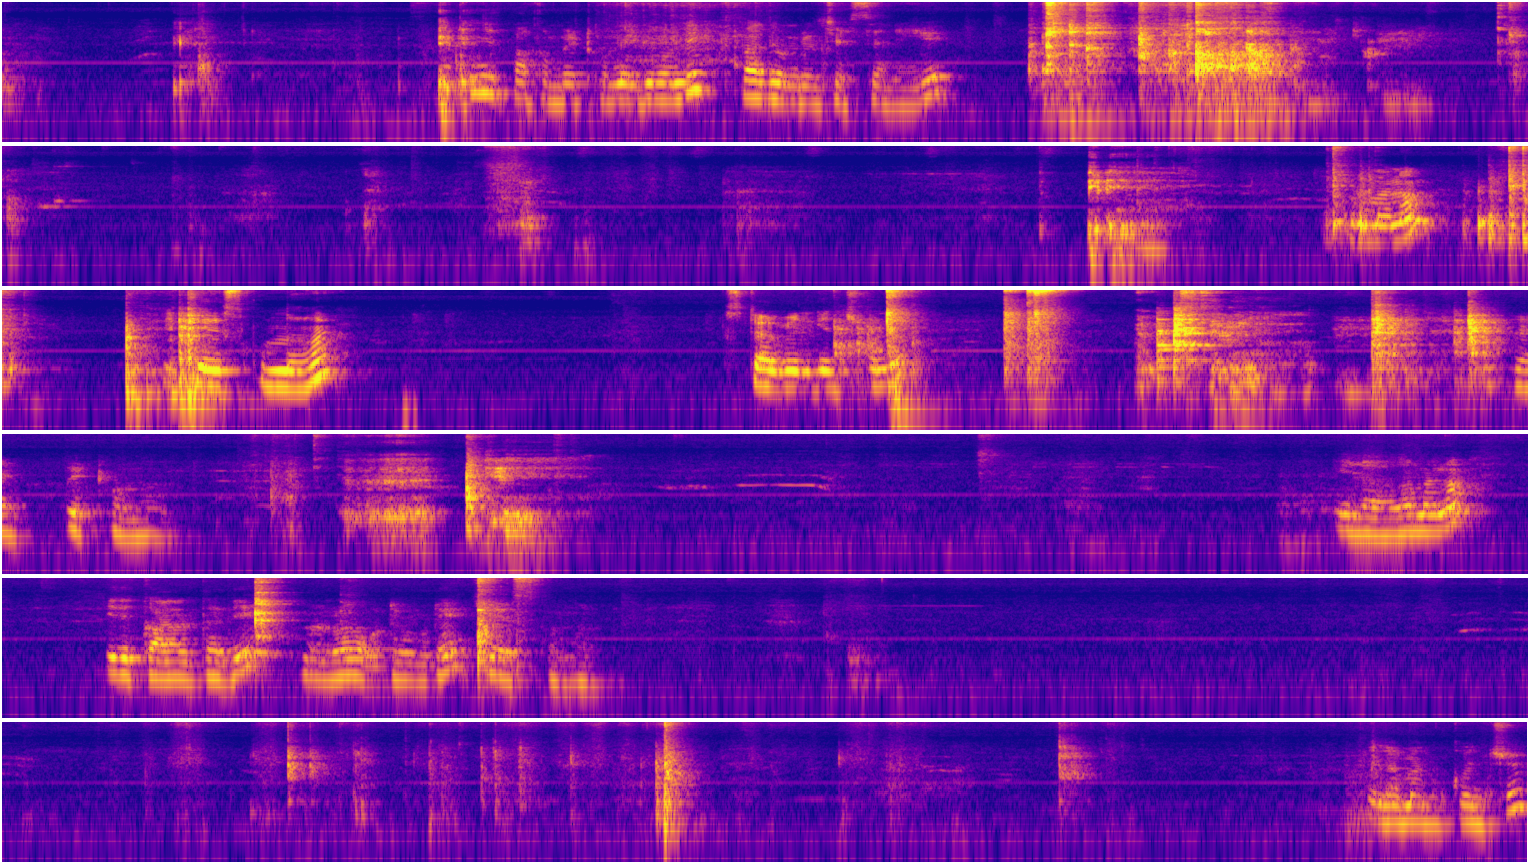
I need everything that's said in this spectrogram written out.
ఇది పక్కన పెట్టుకుందాం. ఇదిగోండి పది ఉండలు చేశాను ఇవి. ఇప్పుడు మనం ఇది చేసుకుందాం. స్టవ్ వెలిగించుకుని పెట్టుకుందాం. ఇలాగ మనం ఇది కాలుతుంది. మనం ఒకటి ఒకటి చేసుకుందాం. ఇలా మనం కొంచెం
